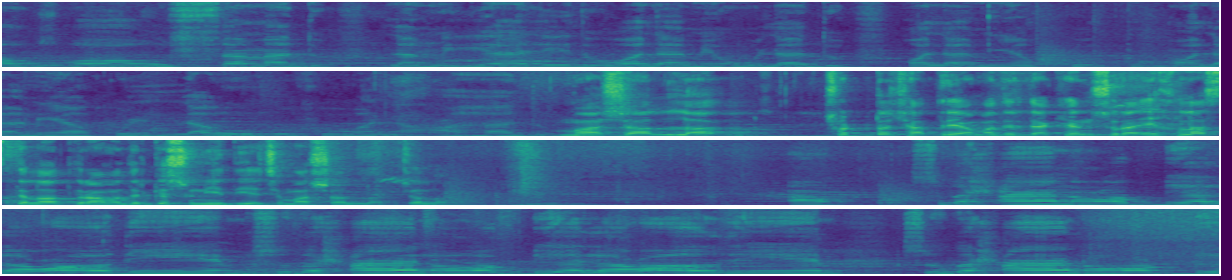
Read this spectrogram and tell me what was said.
الله الصمد لم يلد ولم يولد ولم يكن ولم يكن له كفوا أحد মাশাআল্লাহ ছোট্ট ছাত্রী আমাদের দেখেন সুরা ইখলাস তেলাওয়াত করে আমাদেরকে শুনিয়ে দিয়েছে মাশাআল্লাহ চলো سبحان ربي العظيم سبحان ربي العظيم سبحان ربي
